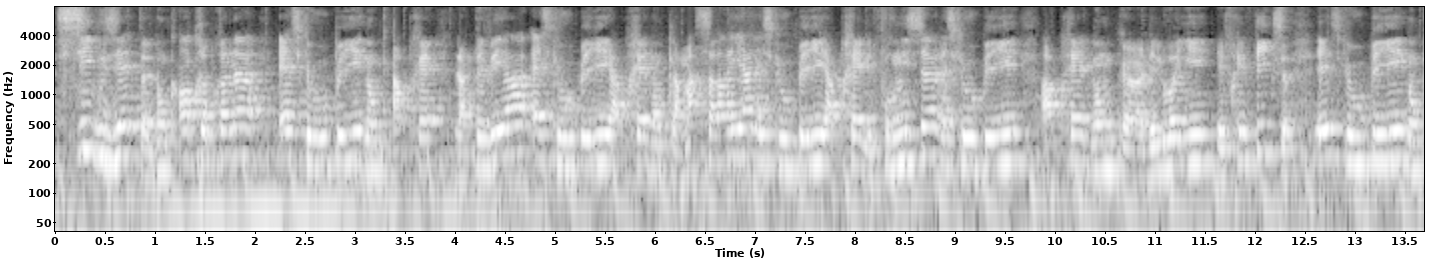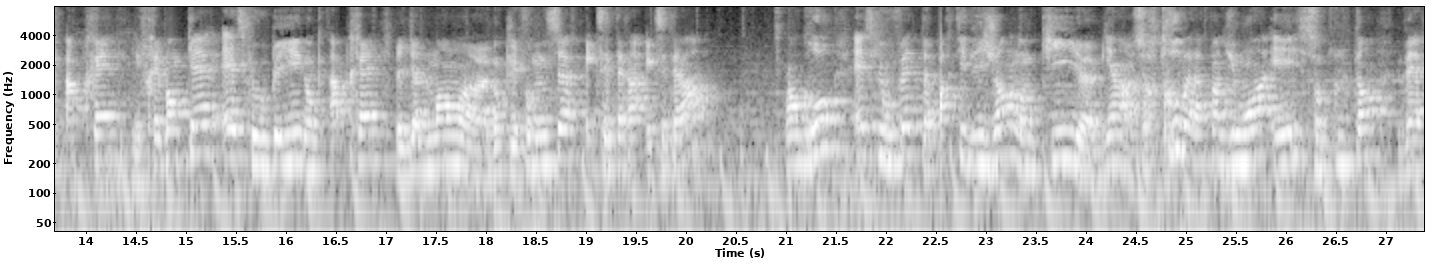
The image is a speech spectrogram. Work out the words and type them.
Si vous êtes donc entrepreneur, est-ce que vous payez donc après la TVA Est-ce que vous payez après donc la masse salariale? Est-ce que vous payez après les fournisseurs? Est-ce que vous payez après donc euh, les loyers et frais fixes? Est-ce que vous payez donc après les frais bancaires? Est-ce que vous payez donc après également euh, donc les fournisseurs, etc., etc. En gros, est-ce que vous faites partie des gens qui euh, bien se retrouvent à la fin du mois et sont tout le temps vers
